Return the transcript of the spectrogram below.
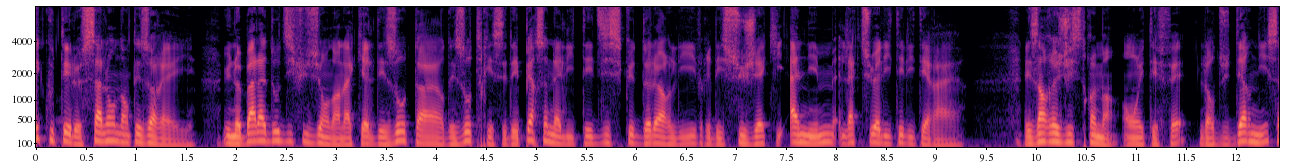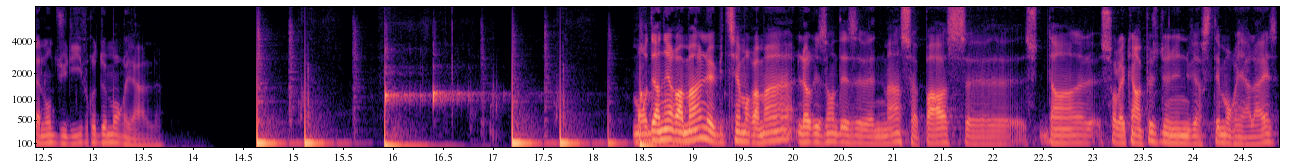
écoutez Le Salon dans tes oreilles, une balado-diffusion dans laquelle des auteurs, des autrices et des personnalités discutent de leurs livres et des sujets qui animent l'actualité littéraire. Les enregistrements ont été faits lors du dernier Salon du Livre de Montréal. Mon dernier roman, le huitième roman, L'horizon des événements, se passe euh, sur le campus d'une université montréalaise,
